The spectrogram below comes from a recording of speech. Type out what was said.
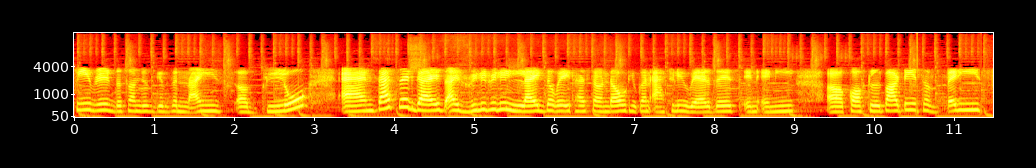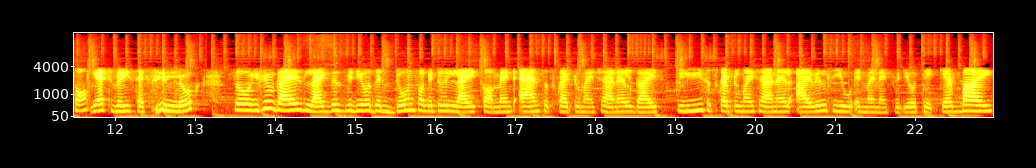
favorite. This one just gives a nice uh, glow and that's it guys. I really really like the way it has turned out. You can actually wear this in any uh, cocktail party. It's a very soft yet very sexy look. So if you guys like this video then don't forget to like, comment and subscribe to my channel. Guys please subscribe to my channel. I will see you in my next video. Take care. Bye.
